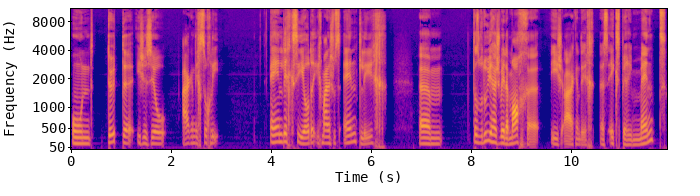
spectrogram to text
Und dort ist es ja eigentlich so ein bisschen ähnlich gewesen, oder? Ich meine, schlussendlich, ähm, das, was du hier hast machen ist eigentlich ein Experiment,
